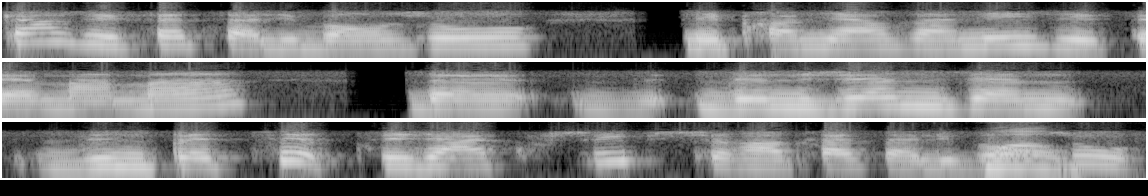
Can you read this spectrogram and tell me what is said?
quand j'ai fait Salut Bonjour, les premières années, j'étais maman d'une jeune, jeune, d'une petite. J'ai accouché puis je suis rentrée à Salut Wow. Bonjour.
